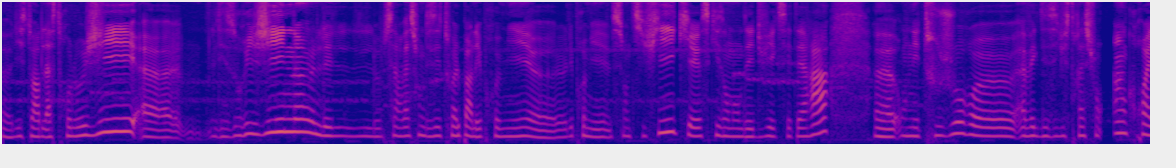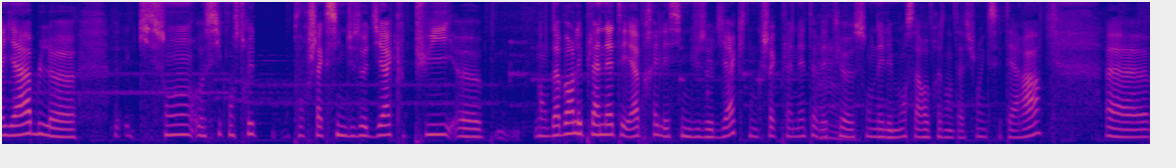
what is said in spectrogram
euh, l'histoire de l'astrologie, euh, les origines, l'observation des étoiles par les premiers, euh, les premiers scientifiques, ce qu'ils en ont déduit, etc. On est toujours avec des illustrations incroyables qui sont aussi construites pour chaque signe du zodiaque, puis euh, non, d'abord les planètes et après les signes du zodiaque. Donc chaque planète avec euh, son élément, sa représentation, etc. Euh,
